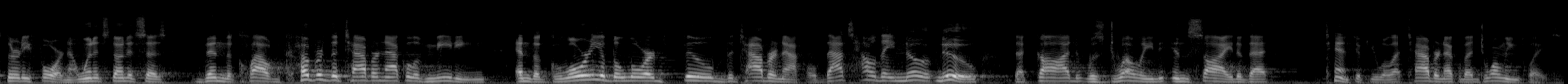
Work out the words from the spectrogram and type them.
34. Now, when it's done, it says, Then the cloud covered the tabernacle of meeting, and the glory of the Lord filled the tabernacle. That's how they know, knew that God was dwelling inside of that tent, if you will, that tabernacle, that dwelling place.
